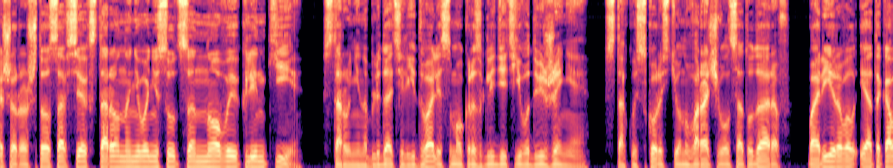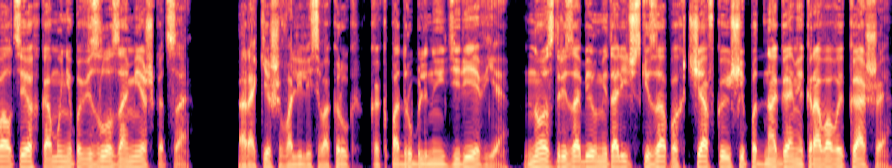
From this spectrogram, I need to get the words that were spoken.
Эшеру, что со всех сторон на него несутся новые клинки. Сторонний наблюдатель едва ли смог разглядеть его движение. С такой скоростью он уворачивался от ударов, парировал и атаковал тех, кому не повезло замешкаться. Аракеши валились вокруг, как подрубленные деревья. Ноздри забил металлический запах, чавкающий под ногами кровавой каши.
